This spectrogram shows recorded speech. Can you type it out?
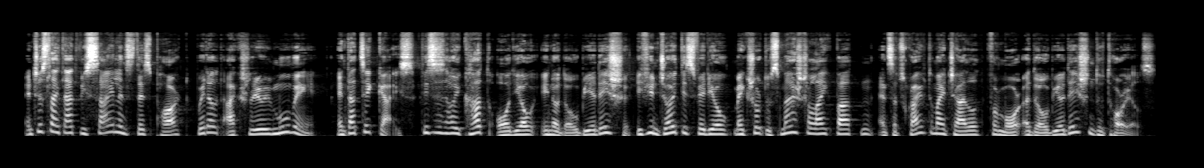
And just like that we silence this part without actually removing it. And that's it guys, this is how you cut audio in Adobe Audition. If you enjoyed this video, make sure to smash the like button and subscribe to my channel for more Adobe Audition tutorials.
